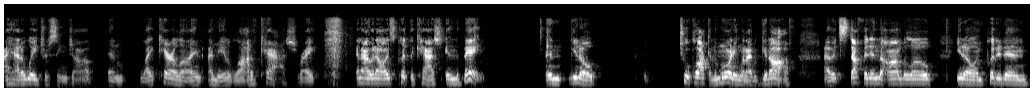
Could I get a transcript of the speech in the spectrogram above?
I had a waitressing job, and like Caroline, I made a lot of cash, right? And I would always put the cash in the bank. And you know, two o'clock in the morning when I would get off, I would stuff it in the envelope, you know, and put it in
